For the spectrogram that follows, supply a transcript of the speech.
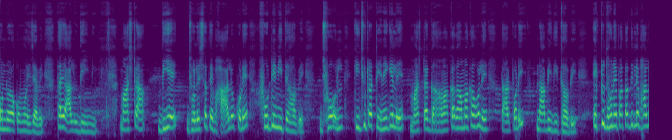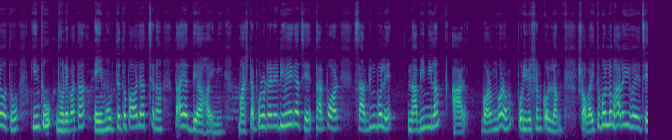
অন্যরকম হয়ে যাবে। তাই আলু দিইনি। মাছটা দিয়ে ঝোলের সাথে ভালো করে ফুটিয়ে নিতে হবে। ঝোল কিছুটা টেনে গেলে মাছটা গামাকা গামাকা হলে তারপরেই নাবি দিতে হবে। একটু ধনে পাতা দিলে ভালো হতো, কিন্তু ধনে পাতা এই মুহূর্তে তো পাওয়া যাচ্ছে না, তাই আর দেওয়া হয়নি। মাছটা পুরোটা রেডি হয়ে গেছে, তারপর সার্ভিং বলে নাবিয়ে নিলাম আর গরম গরম পরিবেশন করলাম। সবাই তো বলল, ভালোই হয়েছে।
